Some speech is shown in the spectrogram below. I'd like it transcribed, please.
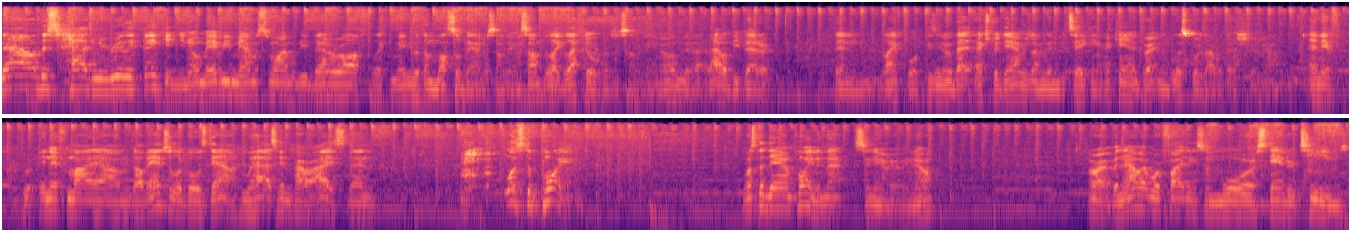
now this has me really thinking, you know, maybe Mamoswine would be better off, like maybe with a muscle band or something, or something like leftovers or something, you know, that, that would be better than Life Orb, because you know that extra damage I'm going to be taking, I can't threaten Gliscors out with that shit man. And if and if my um, Galvantula goes down, who has Hidden Power Ice, then what's the point? What's the damn point in that scenario, you know? Alright, but now that we're fighting some more standard teams,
